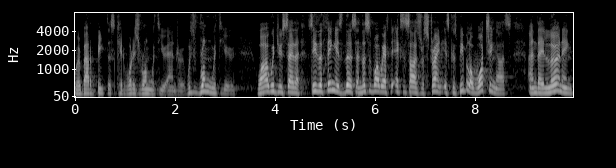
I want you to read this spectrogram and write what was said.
We're about to beat this kid. What is wrong with you, Andrew? What is wrong with you? Why would you say that? See, the thing is this, and this is why we have to exercise restraint, is because people are watching us and they're learning.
